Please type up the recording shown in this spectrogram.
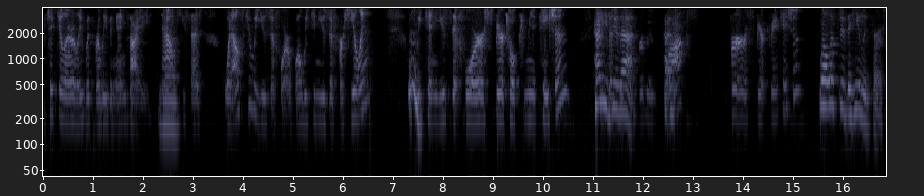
particularly with relieving anxiety. Now he says, what else can we use it for? Well, we can use it for healing. Hmm. We can use it for spiritual communication. How do you do that? remove do- blocks for spirit communication. Well, let's do the healing first.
